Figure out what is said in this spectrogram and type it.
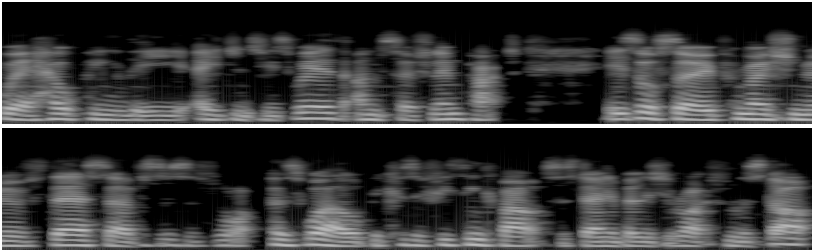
we're helping the agencies with and social impact. It's also promotion of their services as well, as well. Because if you think about sustainability right from the start,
